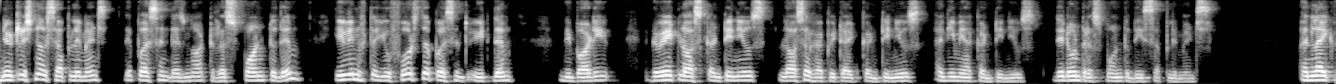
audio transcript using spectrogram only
nutritional supplements, the person does not respond to them. Even if you force the person to eat them, the body the weight loss continues, loss of appetite continues, anemia continues. They don't respond to these supplements. Unlike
